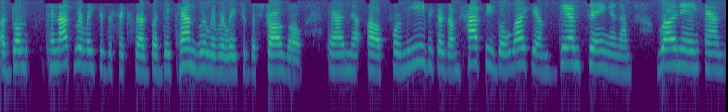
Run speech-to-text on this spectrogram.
uh, don't cannot relate to the success, but they can really relate to the struggle. And uh, for me, because I'm happy-go-lucky, I'm dancing and I'm running, and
